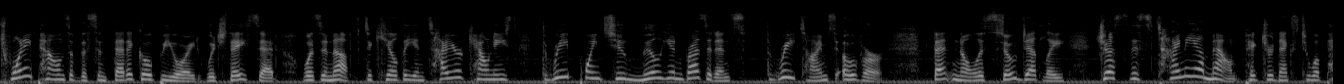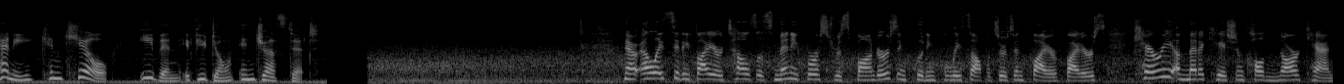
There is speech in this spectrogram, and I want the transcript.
20 pounds of the synthetic opioid, which they said was enough to kill the entire county's 3.2 million residents three times over. Fentanyl is so deadly, just this tiny amount pictured next to a penny can kill, even if you don't ingest it. Now, LA City Fire tells us many first responders, including police officers and firefighters, carry a medication called Narcan,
